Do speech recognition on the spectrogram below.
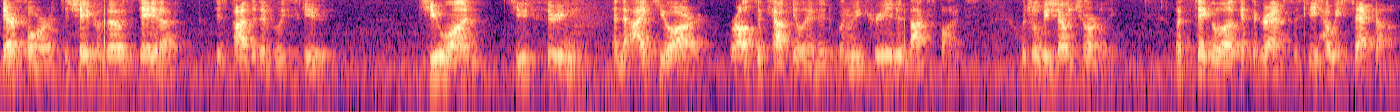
Therefore, the shape of those data is positively skewed. Q1, Q3, and the IQR were also calculated when we created box plots, which will be shown shortly. Let's take a look at the graphs to see how we stack up.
